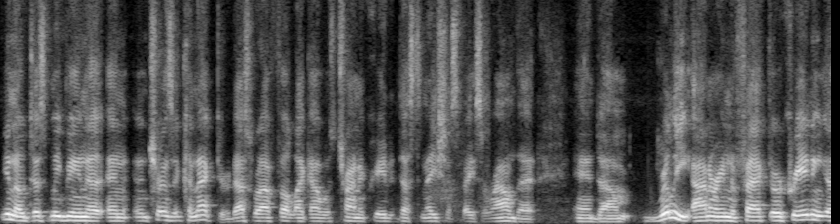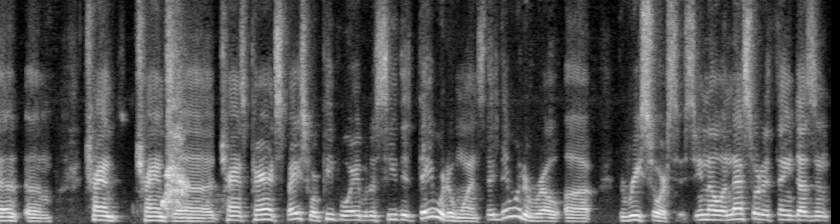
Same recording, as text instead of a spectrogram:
you know just me being a, an intrinsic connector. That's what I felt like I was trying to create a destination space around that, and um, really honoring the fact or creating a um, trans trans uh, transparent space where people were able to see that they were the ones they, they were the real uh, the resources you know and that sort of thing doesn't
